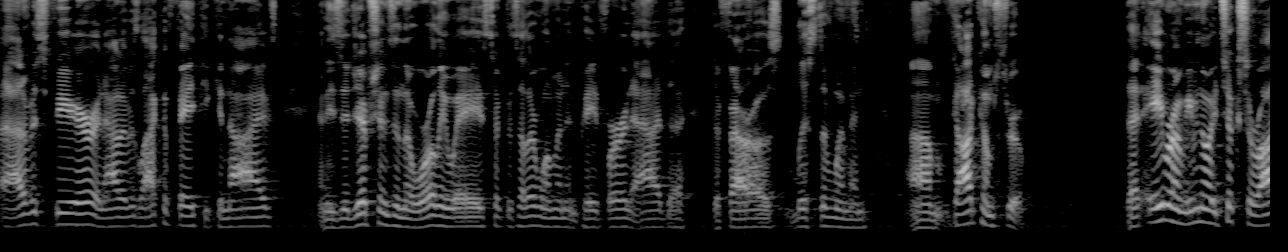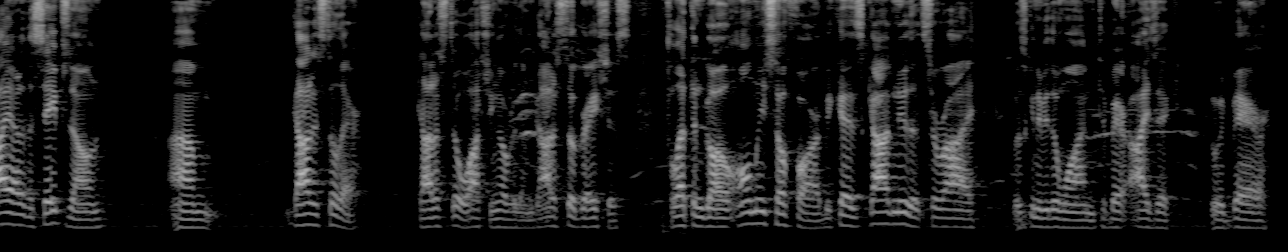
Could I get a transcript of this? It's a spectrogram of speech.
out of his fear and out of his lack of faith, he connived, and these Egyptians in their worldly ways took this other woman and paid for her to add to, to Pharaoh's list of women. Um, God comes through. That Abram, even though he took Sarai out of the safe zone, um, God is still there. God is still watching over them. God is still gracious to let them go only so far because God knew that Sarai was going to be the one to bear Isaac, who would bear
